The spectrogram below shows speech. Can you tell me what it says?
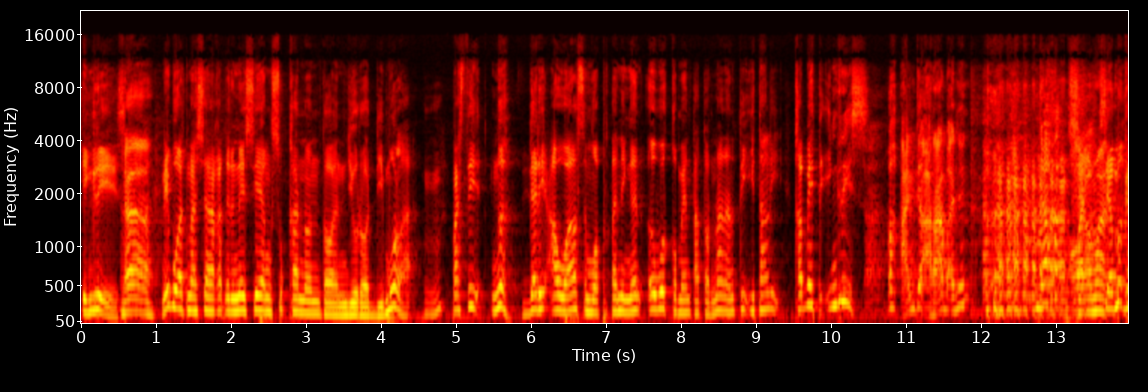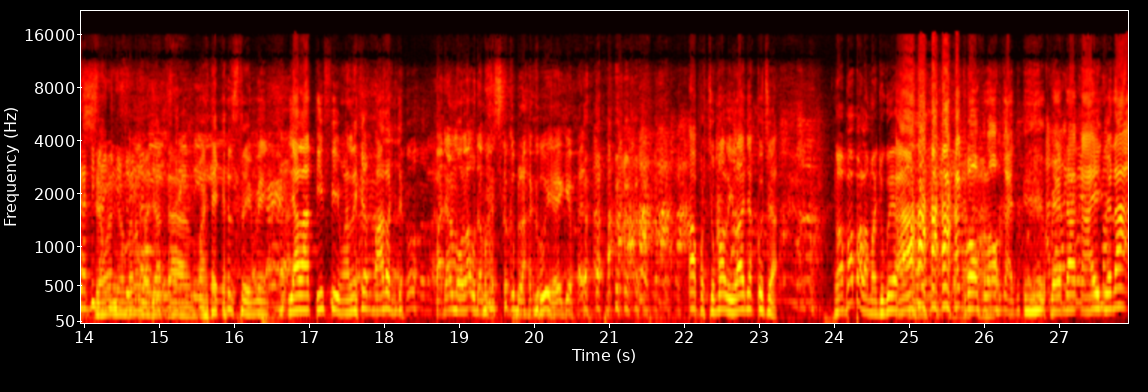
Inggris. Ya. Ini buat masyarakat Indonesia yang suka nonton Euro di Mola, pasti ngeh dari awal semua pertandingan eueuh komentatorna nanti Itali, kabeh di Inggris. Wah, aing teh Arab anjing. Siapa Siapa gratis siapa anjing itu Itali. bajakan. Kan streaming. Yala TV, mana kan bareng jauh. Padahal Mola udah masuk ke belagu ya gimana. Ah percuma lilanya kus ya. Nggak apa-apa lama juga ya. Goblok kan. Beda kain beda.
